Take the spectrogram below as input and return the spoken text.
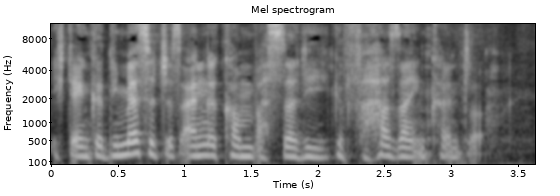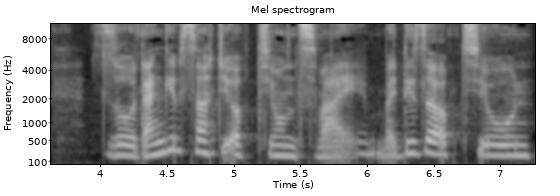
ich denke, die Message ist angekommen, was da die Gefahr sein könnte. So, dann gibt es noch die Option 2. Bei dieser Option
